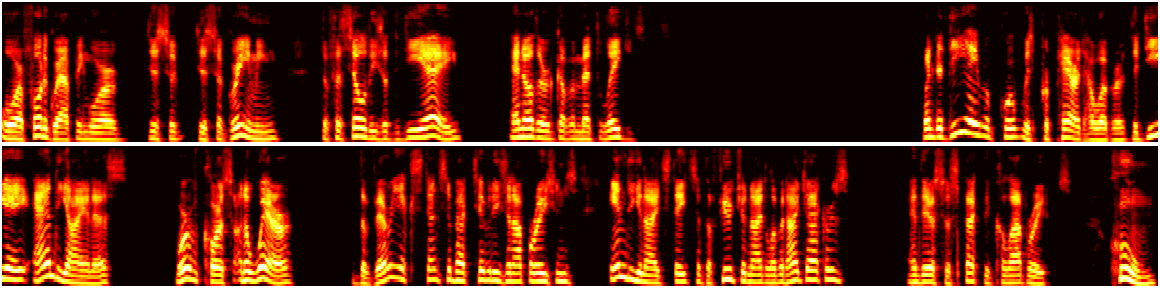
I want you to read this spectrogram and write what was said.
or photographing or dis- disagreeing the facilities of the DA and other governmental agencies. When the DA report was prepared, however, the DA and the INS were, of course, unaware of the very extensive activities and operations in the United States of the future 9 11 hijackers and their suspected collaborators, whom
